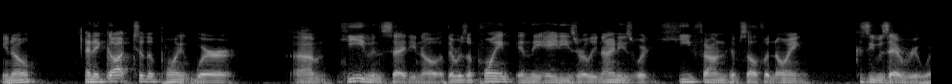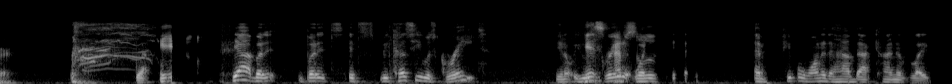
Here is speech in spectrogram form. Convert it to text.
you know. And it got to the point where um, he even said, you know, there was a point in the 80s, early 90s where he found himself annoying because he was everywhere. yeah. yeah, but it, but it's it's because he was great. You know, he was yes, great absolutely. at what and people wanted to have that kind of like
